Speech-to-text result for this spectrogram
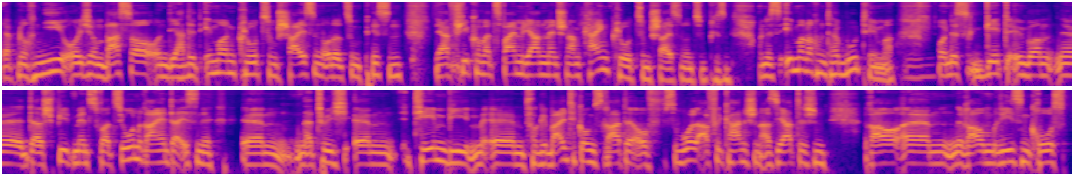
Ihr habt noch nie euch um Wasser und ihr hattet immer ein Klo zum Scheißen oder zum Pissen. Ja, 4,2 Milliarden Menschen haben kein Klo zum Scheißen und zum Pissen. Und es ist immer noch ein Tabuthema. Mhm. Und es geht über, äh, da spielt Menstruation rein, da ist eine, ähm, natürlich ähm, Themen wie ähm, Vergewaltigungsrate auf sowohl afrikanischen, asiatischen Ra ähm, Raum riesengroß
